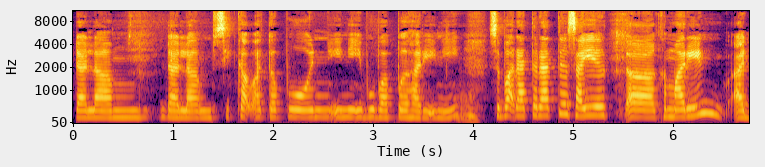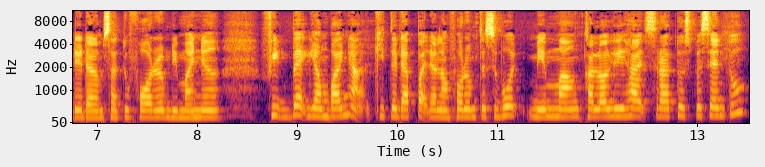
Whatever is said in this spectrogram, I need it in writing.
dalam dalam sikap ataupun ini ibu bapa hari ini hmm. sebab rata-rata saya uh, kemarin ada dalam satu forum di mana feedback yang banyak kita dapat dalam forum tersebut memang kalau lihat 100% tu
